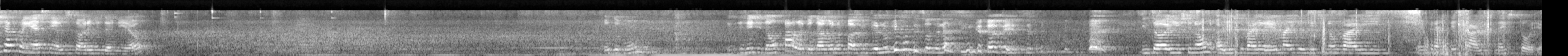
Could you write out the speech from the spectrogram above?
Vocês já conhecem a história de Daniel? Todo mundo? Gente, não fala que eu tava pra Bíblia, eu não vi vocês fazendo assim com a cabeça. Então a gente não, a gente vai ler, mas a gente não vai entrar em detalhes na história.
